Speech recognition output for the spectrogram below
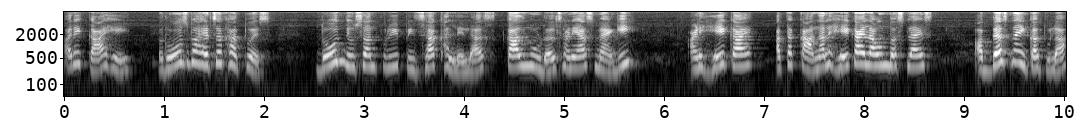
अरे काय हे? रोज बाहेरचं खातोयस? दोन दिवसांपूर्वी पिझ्झा खाल्लेलास काल नूडल्स आणि आज मॅगी? आणि हे काय? आता कानाला हे काय लावून बसलायस? अभ्यास नाही का तुला?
